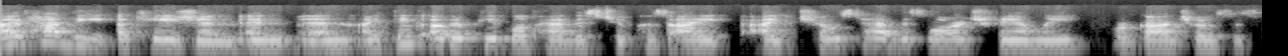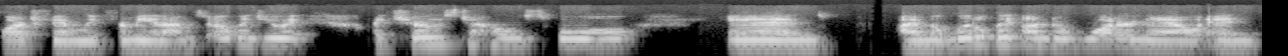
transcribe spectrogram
I've had the occasion, and and I think other people have had this too, because I I chose to have this large family, or God chose this large family for me, and I was open to it. I chose to homeschool, and I'm a little bit underwater now. And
